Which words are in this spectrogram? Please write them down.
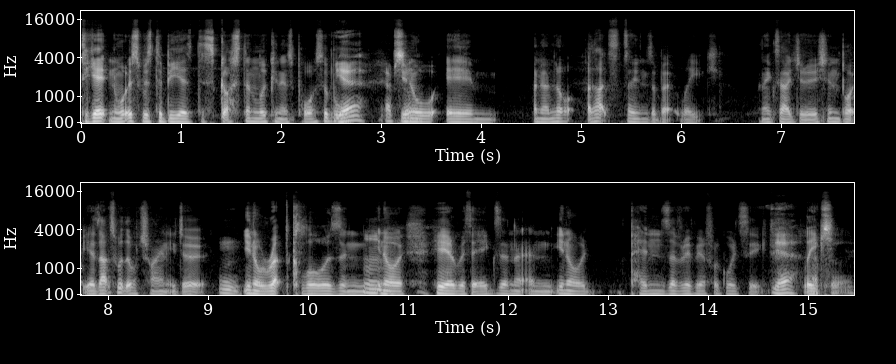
to get noticed was to be as disgusting looking as possible. Yeah, absolutely. You know, um, and I know that sounds a bit like an exaggeration, but yeah, that's what they were trying to do. Mm. You know, ripped clothes and you know hair with eggs in it, and you know pins everywhere for God's sake. Yeah, like absolutely.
